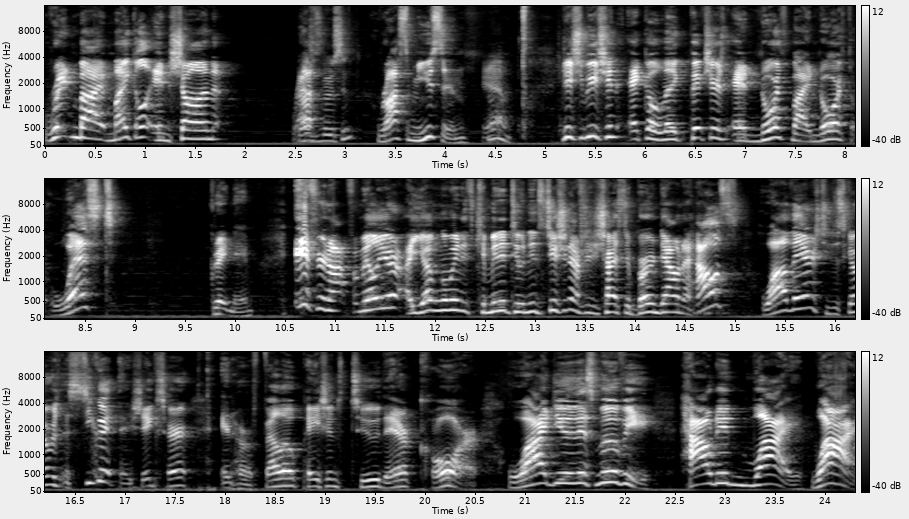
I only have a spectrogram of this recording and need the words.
Written by Michael and Shawn Rasmussen. Rasmussen. Yeah. Hmm. Distribution Echo Lake Pictures and North by Northwest. Great name. If you're not familiar, a young woman is committed to an institution after she tries to burn down a house. While there, she discovers a secret that shakes her and her fellow patients to their core. Why do this movie? How did why? Why?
